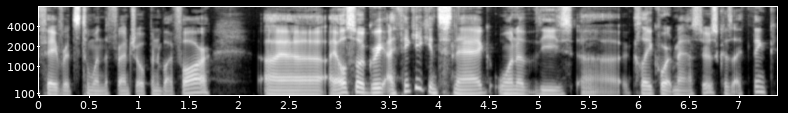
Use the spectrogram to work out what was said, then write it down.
favorites to win the french open by far uh, i also agree i think he can snag one of these uh, clay court masters because i think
